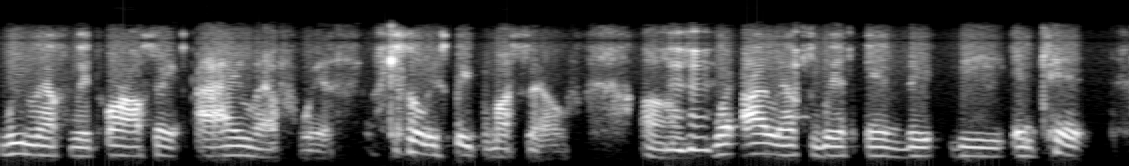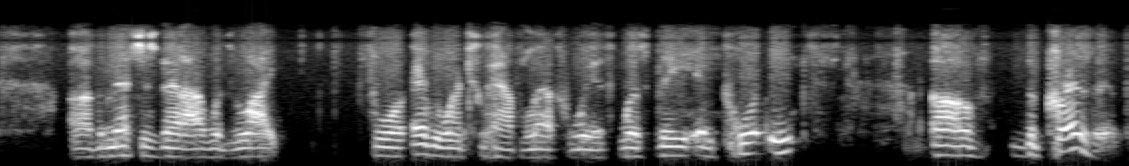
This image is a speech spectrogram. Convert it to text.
we left with, or I'll say I left with, I can only speak for myself. Um, mm-hmm. What I left with in the, the intent, uh, the message that I would like for everyone to have left with was the importance of the presence,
